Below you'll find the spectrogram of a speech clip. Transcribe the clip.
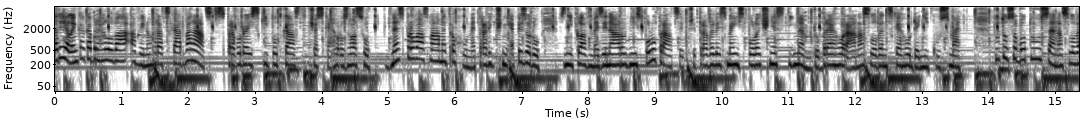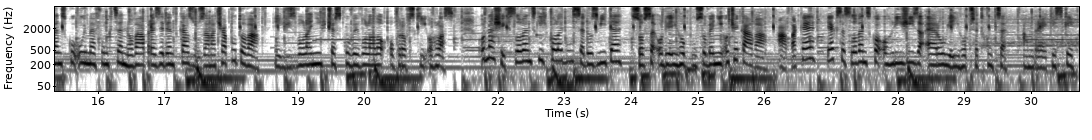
Tady je Lenka Kabrhelová a Vinohradská 12, spravodajský podcast Českého rozhlasu. Dnes pro vás máme trochu netradiční epizodu. Vznikla v mezinárodní spolupráci. Připravili jsme ji společně s týmem Dobrého rána slovenského deníku SME. Tuto sobotu se na Slovensku ujme funkce nová prezidentka Zuzana Čaputová. Jejíž zvolení v Česku vyvolalo obrovský ohlas. Od našich slovenských kolegů se dozvíte, co se od jejího působení očekává a také, jak se Slovensko ohlíží za érou jejího předchůdce. Andreje Kisky.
